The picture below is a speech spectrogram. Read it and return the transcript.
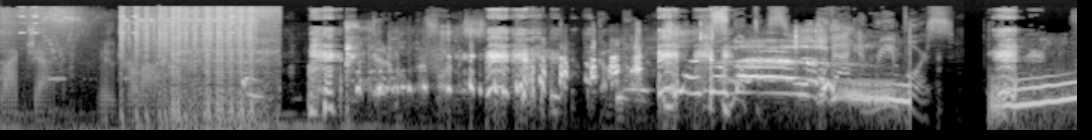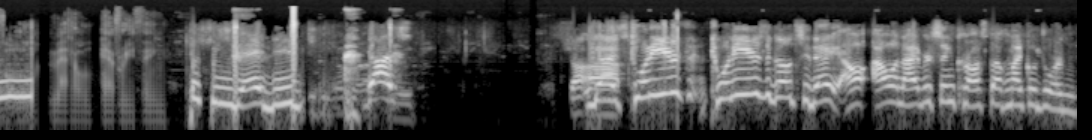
Blackjack neutralized. Terrible performance. Come on. You're so bad. Back and reinforce. Metal everything. Fucking dead, dude. Guys, Shut guys, up. 20 years 20 years ago today, Al- Allen Iverson crossed up Michael Jordan.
